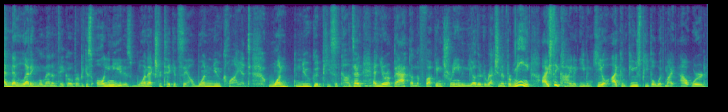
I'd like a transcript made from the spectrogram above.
and then letting momentum take over because all you need is one extra ticket sale, one new client, one new good piece of content, and you're back on the fucking train in the other direction. And for me, I stay kind of even keel. I confuse people with my outward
